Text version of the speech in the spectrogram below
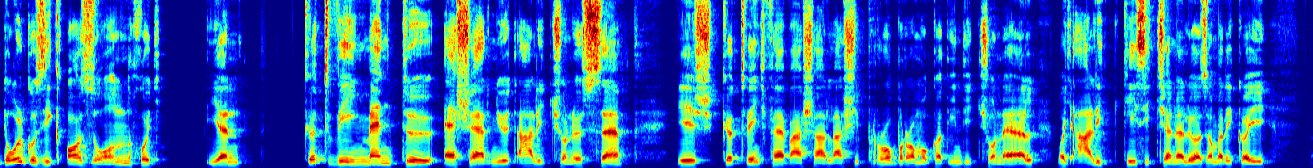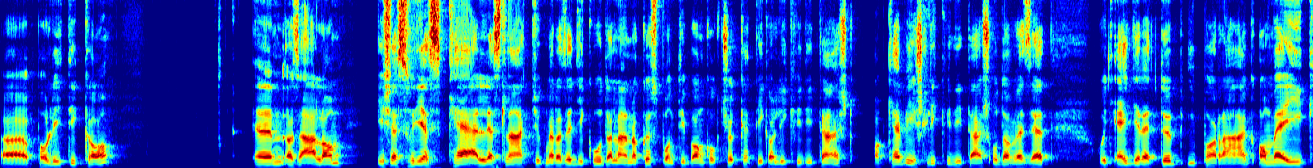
dolgozik azon, hogy ilyen kötvénymentő esernyőt állítson össze, és kötvényfelvásárlási programokat indítson el, vagy állít, készítsen elő az amerikai politika az állam, és ez, hogy ez kell, ezt látjuk, mert az egyik oldalán a központi bankok csökkentik a likviditást, a kevés likviditás oda vezet, hogy egyre több iparág, amelyik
